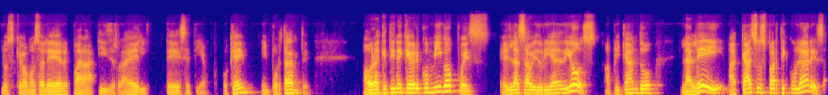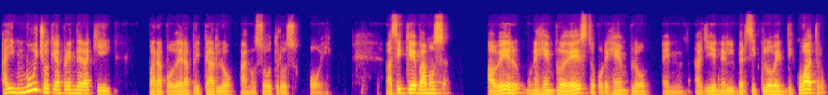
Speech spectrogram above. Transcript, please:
los que vamos a leer para Israel de ese tiempo. ¿Ok? Importante. Ahora, ¿qué tiene que ver conmigo? Pues es la sabiduría de Dios, aplicando la ley a casos particulares. Hay mucho que aprender aquí para poder aplicarlo a nosotros hoy. Así que vamos a ver un ejemplo de esto, por ejemplo, en, allí en el versículo 24.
